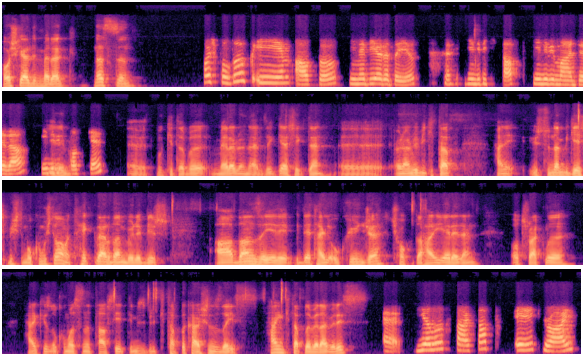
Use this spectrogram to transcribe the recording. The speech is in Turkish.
Hoş geldin Merak. Nasılsın? Hoş bulduk. İyiyim Altu. Yine bir aradayız. Yeni bir kitap, yeni bir macera, yeni, Yeni bir podcast. evet bu kitabı Meral önerdi. Gerçekten e, önemli bir kitap. Hani üstünden bir geçmiştim, okumuştum ama tekrardan böyle bir A'dan Z'ye bir detaylı okuyunca çok daha yer eden, oturaklı, herkesin okumasını tavsiye ettiğimiz bir kitapla karşınızdayız. Hangi kitapla beraberiz? Evet. Yalı Startup Eric Rice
